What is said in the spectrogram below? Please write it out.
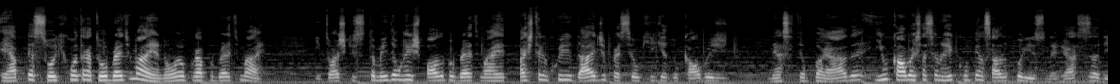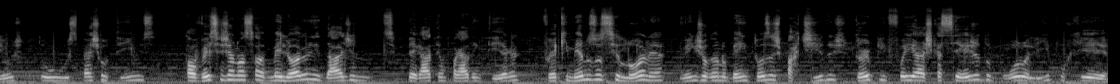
é a pessoa que contratou o Brett Maher, não é o próprio Brett Maher. Então acho que isso também deu um respaldo pro Brett Maher, mais tranquilidade para ser o kicker do Cowboys nessa temporada e o Cowboys está sendo recompensado por isso, né? Graças a Deus, o Special Teams talvez seja a nossa melhor unidade se pegar a temporada inteira. Foi a que menos oscilou, né? Vem jogando bem em todas as partidas. Turpin foi, acho que, a cereja do bolo ali, porque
